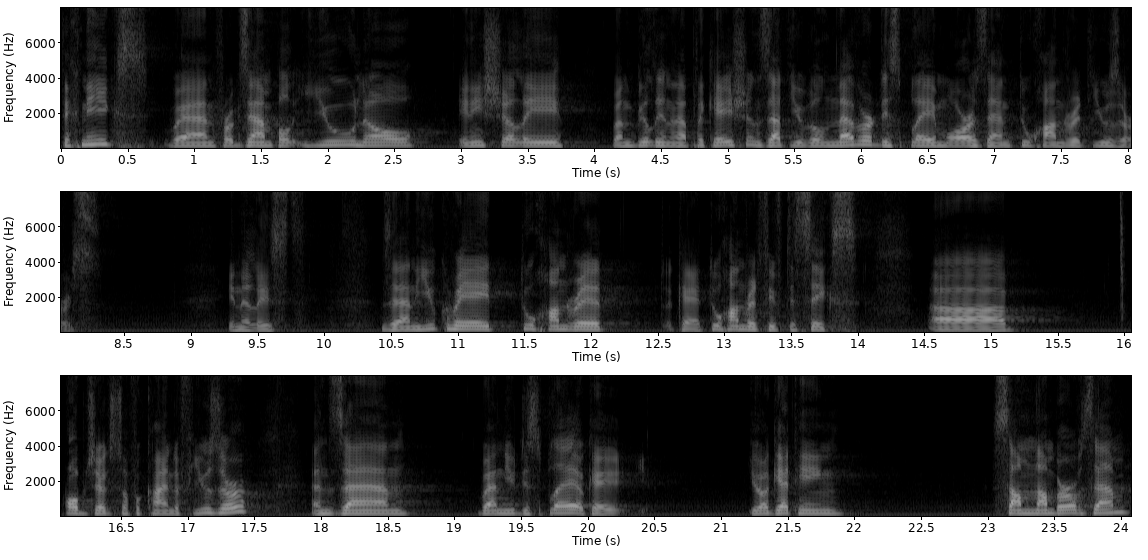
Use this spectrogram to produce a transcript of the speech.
techniques when, for example, you know initially when building an application that you will never display more than 200 users in a list. Then you create 200, okay, 256 uh, objects of a kind of user, and then when you display, okay, you are getting some number of them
